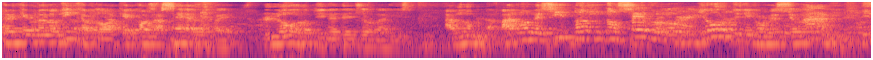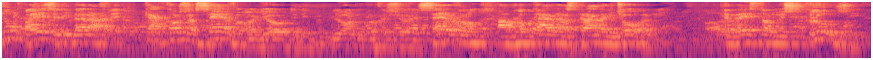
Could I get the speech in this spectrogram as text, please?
perché me lo dicano a che cosa serve l'ordine dei giornalisti a nulla, ma non, esi- non, non servono gli ordini professionali in un paese liberale. Che a cosa servono gli ordini, gli ordini professionali? Servono a bloccare la strada ai giovani che restano esclusi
